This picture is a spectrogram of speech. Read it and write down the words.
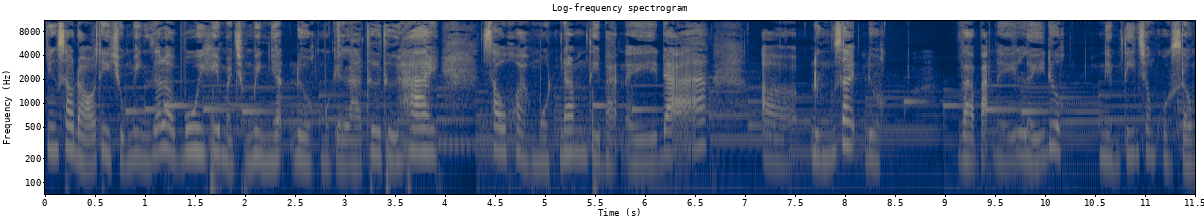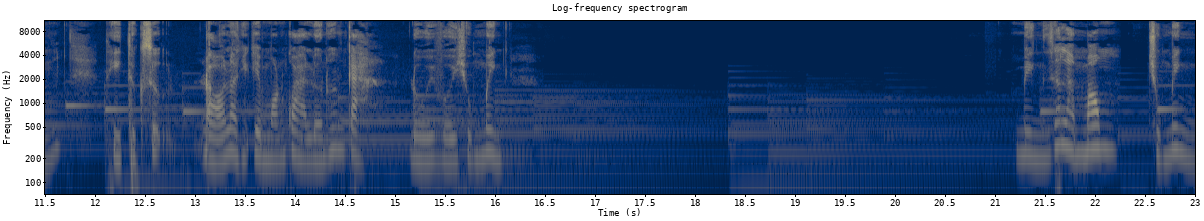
Nhưng sau đó thì chúng mình rất là vui khi mà chúng mình nhận được một cái lá thư thứ hai. Sau khoảng một năm thì bạn ấy đã uh, đứng dậy được và bạn ấy lấy được niềm tin trong cuộc sống. Thì thực sự đó là những cái món quà lớn hơn cả đối với chúng mình. Mình rất là mong chúng mình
